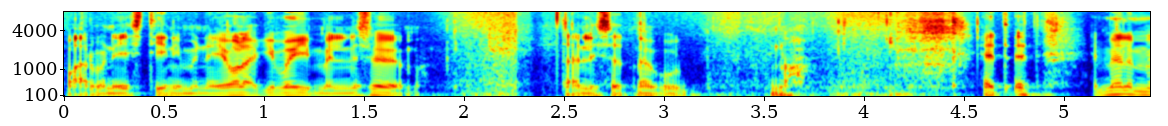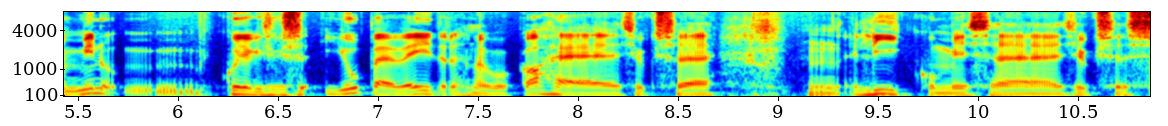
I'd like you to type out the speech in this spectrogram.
ma arvan, Eesti inimene ei olegi võimeline sööma. ta on lihtsalt nagu noh, et, et, et me oleme minu, kuidagi sihukeses jube veidras nagu kahe sihukese liikumise sihukeses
